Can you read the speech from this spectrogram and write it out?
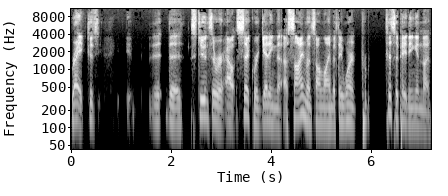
Right, because the the students that were out sick were getting the assignments online, but they weren't participating in the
